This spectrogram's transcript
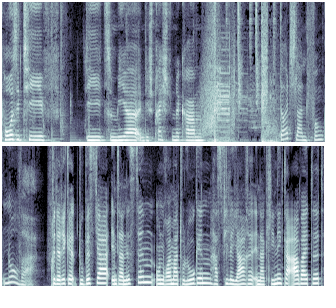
positiv die zu mir in die Sprechstunde kamen. Deutschlandfunk Nova. Friederike, du bist ja Internistin und Rheumatologin, hast viele Jahre in der Klinik gearbeitet.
